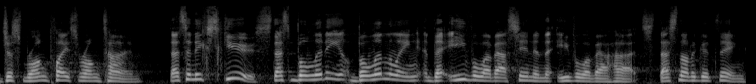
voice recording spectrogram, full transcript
just wrong place, wrong time. That's an excuse. That's belittling, belittling the evil of our sin and the evil of our hearts. That's not a good thing.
